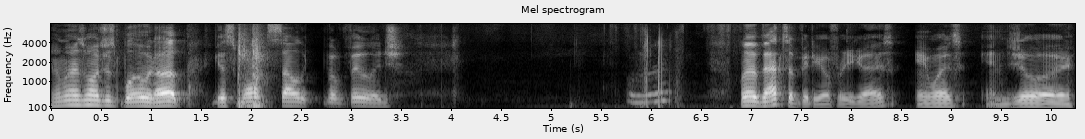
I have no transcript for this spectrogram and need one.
I might as well just blow it up. Guess won't sell the- village. Look. Well, that's a video for you guys. Anyways, enjoy.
